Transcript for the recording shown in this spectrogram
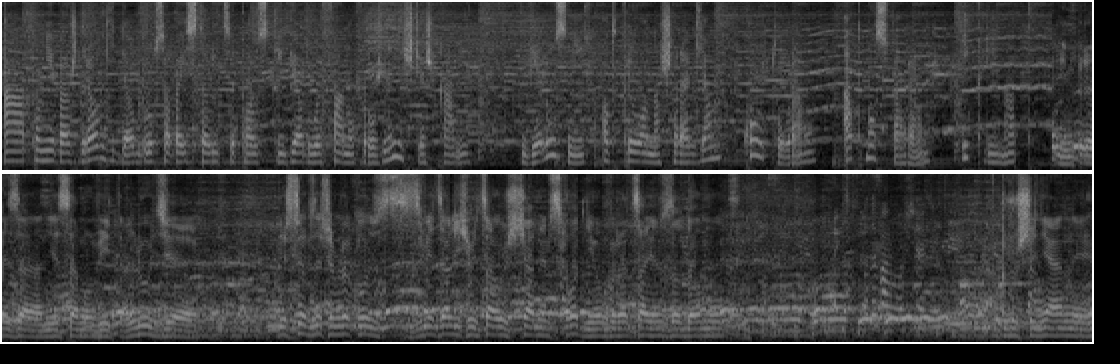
A ponieważ drogi do bluesowej stolicy Polski wiodły fanów różnymi ścieżkami, wielu z nich odkryło nasz region, kulturę, atmosferę i klimat. Impreza niesamowita, ludzie. Jeszcze w zeszłym roku zwiedzaliśmy całą ścianę wschodnią, wracając do domu. Podobało się. Kruszyniany,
